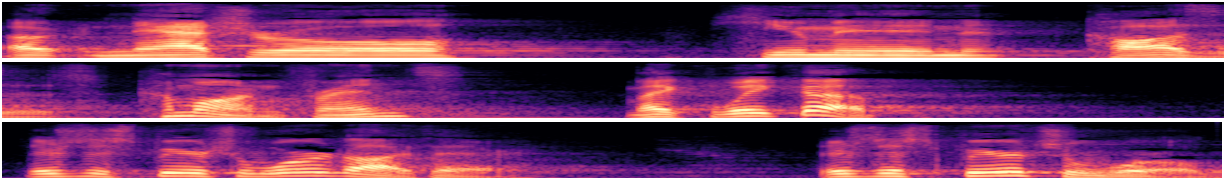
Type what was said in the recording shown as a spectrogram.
uh, natural human causes. Come on, friends. Like, wake up. There's a spiritual world out there. There's a spiritual world.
